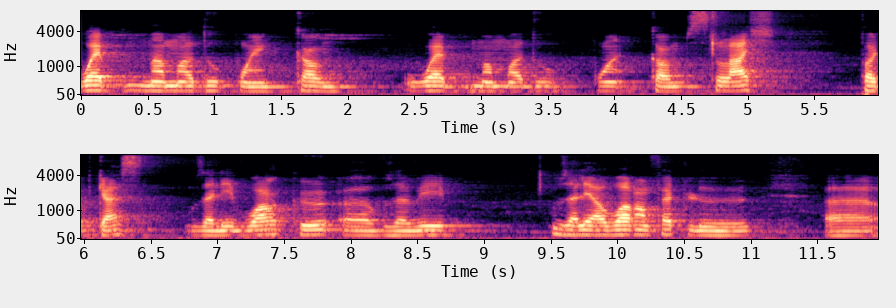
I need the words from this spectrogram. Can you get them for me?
webmamadou.com, webmamadou.com slash podcast, vous allez voir que euh, vous avez, vous allez avoir en fait le, euh,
